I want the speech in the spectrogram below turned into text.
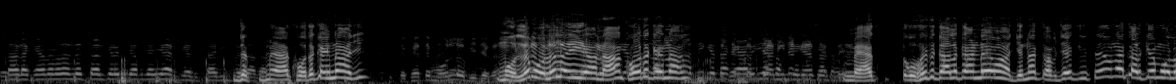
ਤੁਹਾਡਾ ਕਹਿੰਦਾ ਮਤਲਬ 40 40 50 ਹਜ਼ਾਰ ਰੁਪਇਆ ਦਿੱਤਾ ਜੀ। ਮੈਂ ਖੁਦ ਕਹਿਣਾ ਜੀ। ਤੇ ਫਿਰ ਤੇ ਮੁੱਲ ਹੋ ਗਈ ਜਗ੍ਹਾ। ਮੁੱਲ ਮੁੱਲ ਲਈ ਆ ਨਾ ਖੁਦ ਕਹਿਣਾ। ਅਸੀਂ ਕਿੱਦਾਂ ਕਹਿ ਰਹੇ ਹਾਂ ਮੈਂ ਉਹੀ ਤਾਂ ਗੱਲ ਕਰਨ ਡਿਆ ਵਾਂ ਜਿੰਨਾ ਕਬਜ਼ੇ ਕੀਤੇ ਉਹਨਾਂ ਕਰਕੇ ਮੁੱਲ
